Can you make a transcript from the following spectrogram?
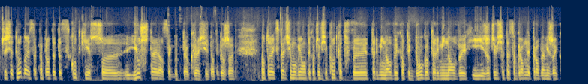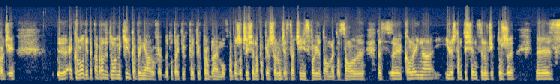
Oczywiście trudno jest tak naprawdę te skutki jeszcze już teraz jakby określić, dlatego że no tu eksperci mówią o tych oczywiście krótkoterminowych, o tych długoterminowych i rzeczywiście to jest ogromny problem, jeżeli chodzi ekologię, tak naprawdę tu mamy kilka wymiarów jakby tutaj tych, tych problemów, no bo rzeczywiście, no po pierwsze ludzie stracili swoje domy, to są, y, to jest y, kolejna ileś tam tysięcy ludzi, którzy y, z,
